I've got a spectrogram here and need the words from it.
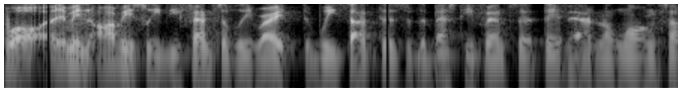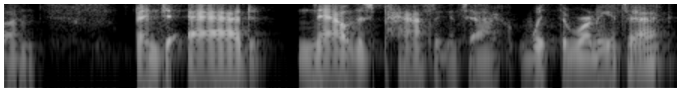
Well, I mean, obviously defensively, right? We thought this is the best defense that they've had in a long time. And to add now this passing attack with the running attack,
